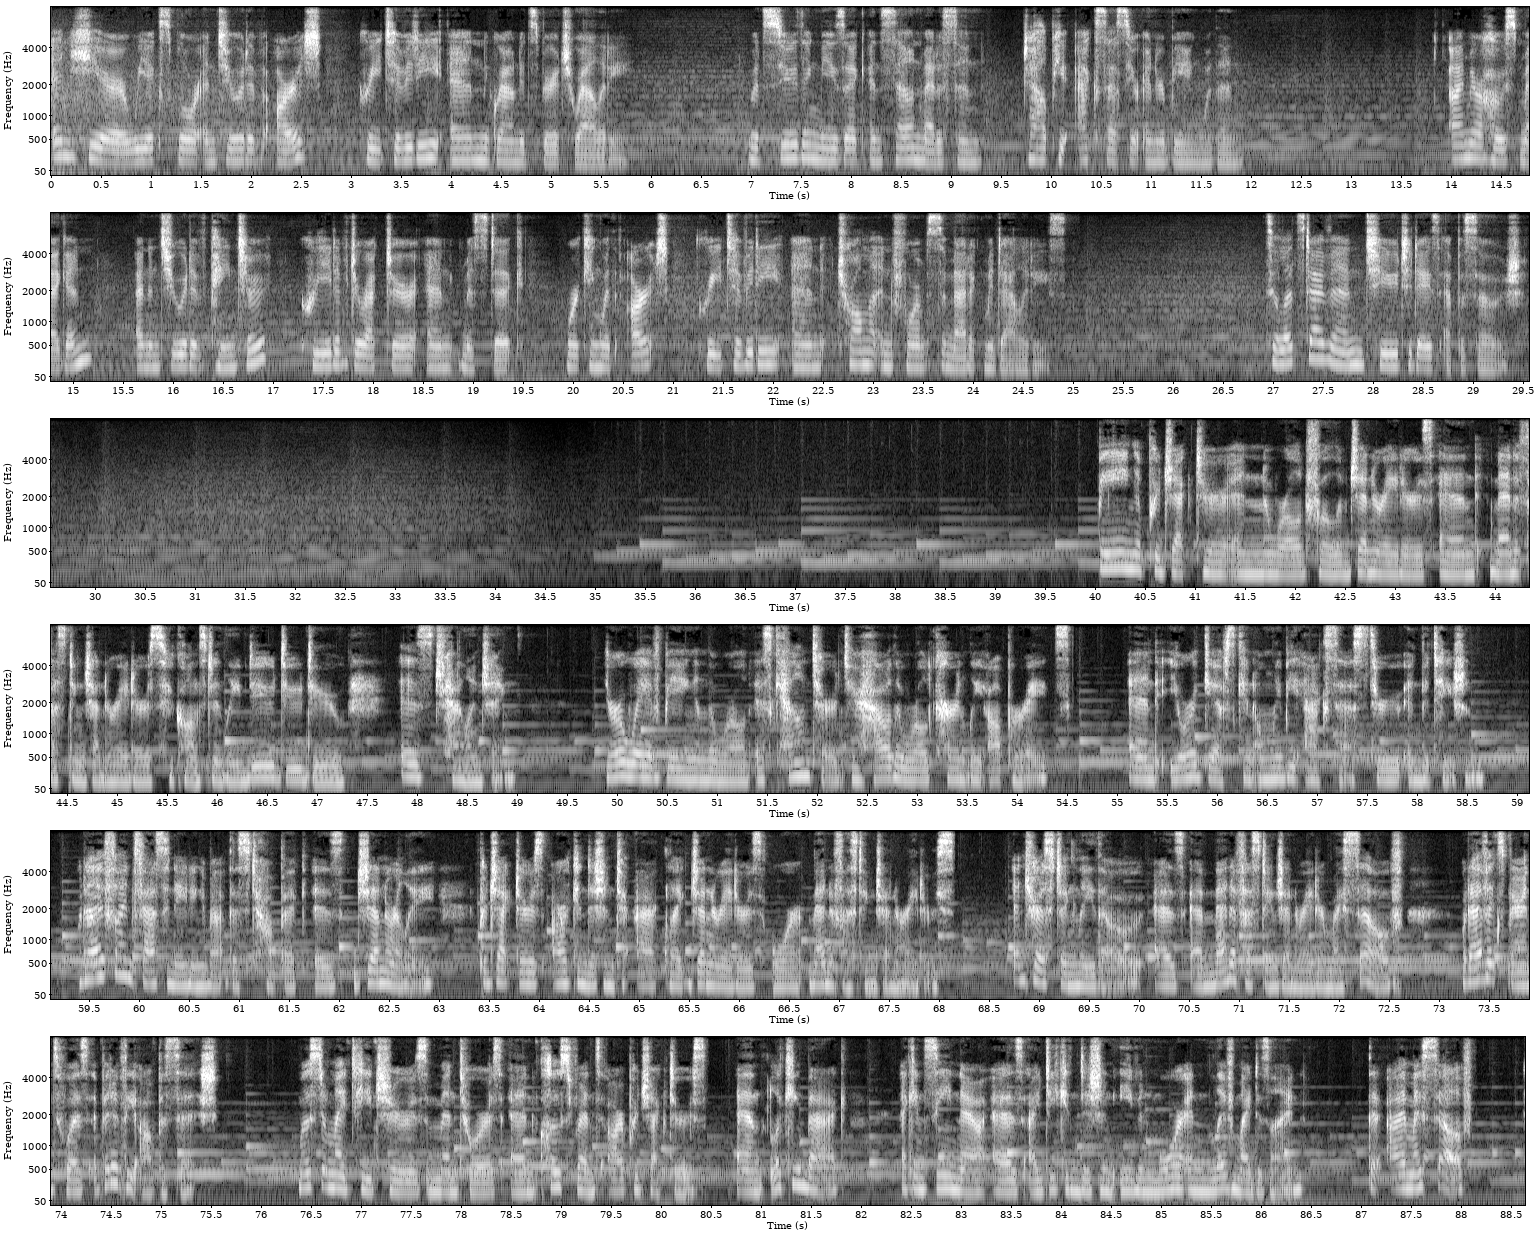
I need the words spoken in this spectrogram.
In here, we explore intuitive art, creativity, and grounded spirituality. With soothing music and sound medicine, to help you access your inner being within. I'm your host, Megan, an intuitive painter, creative director, and mystic, working with art, creativity, and trauma informed somatic modalities. So let's dive into today's episode. Being a projector in a world full of generators and manifesting generators who constantly do, do, do is challenging. Your way of being in the world is counter to how the world currently operates, and your gifts can only be accessed through invitation. What I find fascinating about this topic is generally, projectors are conditioned to act like generators or manifesting generators. Interestingly, though, as a manifesting generator myself, what I've experienced was a bit of the opposite. Most of my teachers, mentors, and close friends are projectors, and looking back, I can see now as I decondition even more and live my design that I myself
